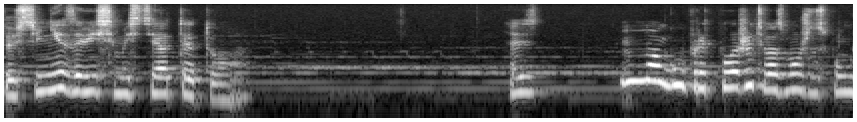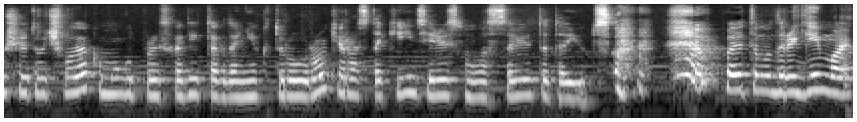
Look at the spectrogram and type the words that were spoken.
То есть вне зависимости от этого. Могу предположить, возможно, с помощью этого человека могут происходить тогда некоторые уроки, раз такие интересные у вас советы даются. Поэтому, дорогие мои,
